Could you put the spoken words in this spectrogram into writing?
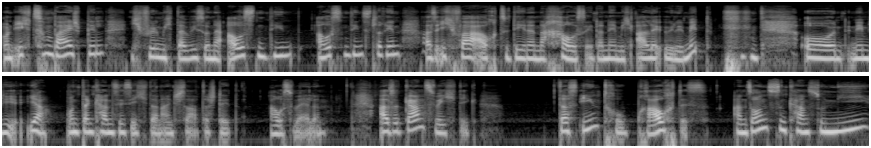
Und ich zum Beispiel, ich fühle mich da wie so eine Außendien Außendienstlerin. Also ich fahre auch zu denen nach Hause. Dann nehme ich alle Öle mit und nehme die, ja, und dann kann sie sich dann ein Starterstedt auswählen. Also ganz wichtig, das Intro braucht es. Ansonsten kannst du nie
